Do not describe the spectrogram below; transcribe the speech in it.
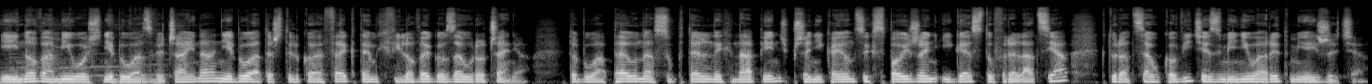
Jej nowa miłość nie była zwyczajna, nie była też tylko efektem chwilowego zauroczenia. To była pełna subtelnych napięć, przenikających spojrzeń i gestów relacja, która całkowicie zmieniła rytm jej życia.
